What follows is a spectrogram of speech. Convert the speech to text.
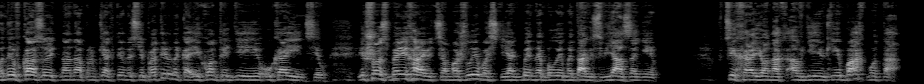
Вони вказують на напрямки активності противника і контрдії українців. І що зберігаються можливості, якби не були ми так зв'язані в цих районах Авдіївки і Бахмута,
